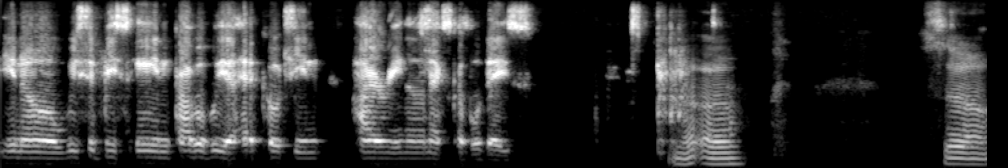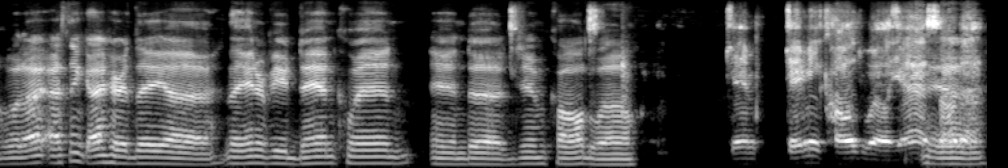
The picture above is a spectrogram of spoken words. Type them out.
you know we should be seeing probably a head coaching hiring in the next couple of days. Uh oh. So what I I think I heard they uh they interviewed Dan Quinn and uh Jim Caldwell. Jim Jimmy Caldwell, yeah, I saw that.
